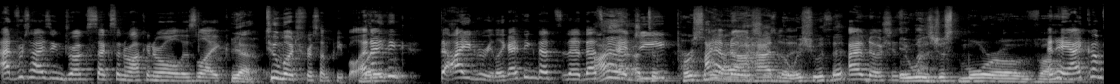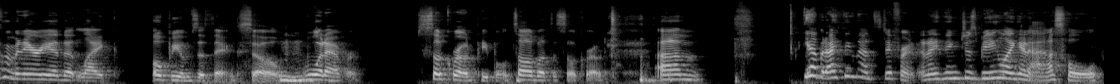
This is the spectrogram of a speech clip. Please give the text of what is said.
advertising drugs, sex, and rock and roll is like yeah. too much for some people. And But I it- think I agree. Like I think that's that that's I edgy. to- personally, I have no I had no it. issue with it. I have no issues. it was that. just more of. Um, and hey, I come from an area that like opium's a thing, so Mhm. whatever. Silk Road people. It's all about the Silk Road. um, yeah, but I think that's different, and I think just being like an asshole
